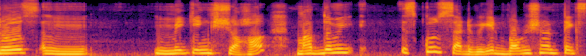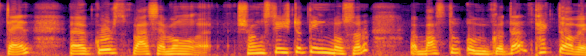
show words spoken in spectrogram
ডোজ মেকিং সহ মাধ্যমিক school certificate vocational textile course pass এবং সংশ্লিষ্ট তিন বছর বাস্তব অভিজ্ঞতা থাকতে হবে।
